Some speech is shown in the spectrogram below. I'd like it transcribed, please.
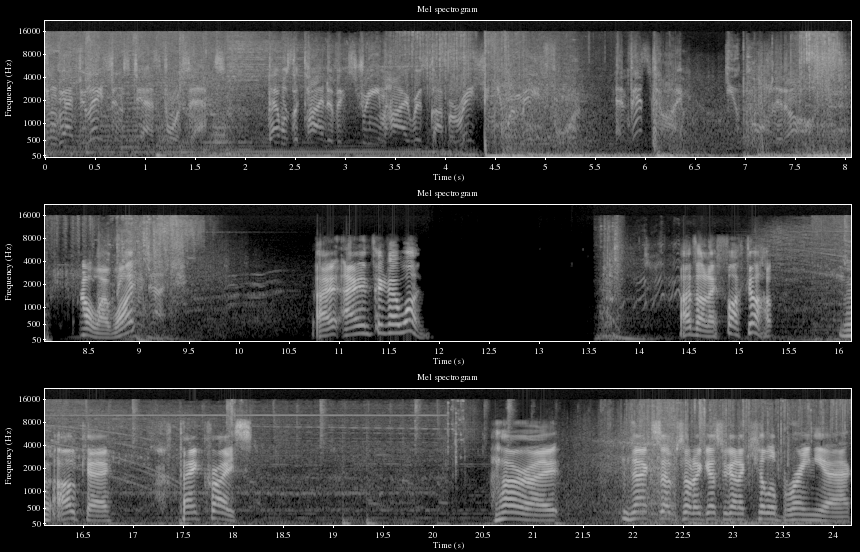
Congratulations, Task Force X. That was the kind of extreme high-risk operation you were made for. And this time, you pulled it off. Oh, I what? I, I didn't think I won. I thought I fucked up. Okay. Thank Christ. Alright. Next episode, I guess we gotta kill a brainiac.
